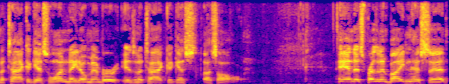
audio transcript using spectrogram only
An attack against one NATO member is an attack against us all. And as President Biden has said,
